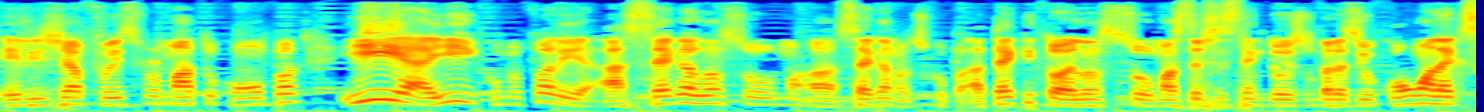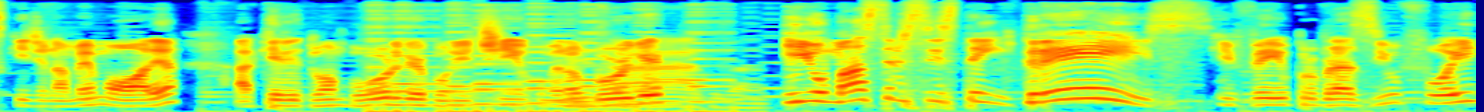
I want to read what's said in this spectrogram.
ele já foi esse formato compact. E aí, como eu falei, a SEGA lançou. A SEGA não, desculpa. A Tectoy lançou o Master System 2 no Brasil com o Alex Kidd na memória. Aquele do hambúrguer, bonitinho, comendo hambúrguer. Exato. E o Master System 3 que veio pro Brasil foi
